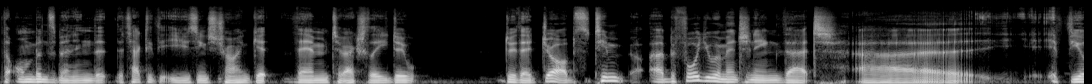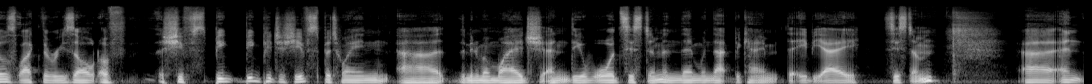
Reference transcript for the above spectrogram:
the ombudsman and the, the tactic that you're using to try and get them to actually do do their jobs. Tim, uh, before you were mentioning that uh, it feels like the result of shifts, big big picture shifts between uh, the minimum wage and the award system, and then when that became the EBA system. Uh, and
